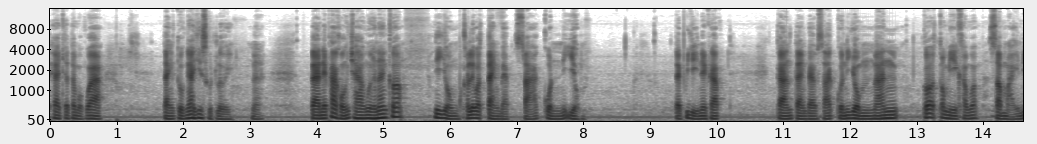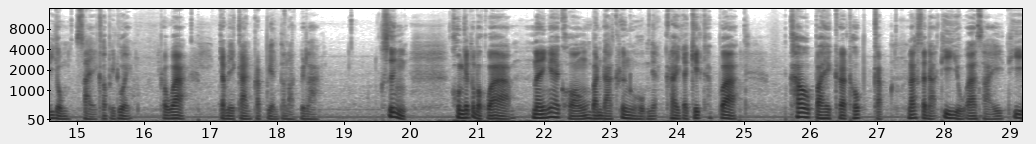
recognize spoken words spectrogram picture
แทบจะต้องบอกว่าแต่งตัวง่ายที่สุดเลยนะแต่ในภาคของชาวเมืองนั้นก็นิยมเขาเรียกว่าแต่งแบบสากลนิยม แต่ผู้หญิงนะครับ การแต่งแบบสากลนิยมนั้นก็ต้องมีคำว่าสมัยนิยมใส่เข้าไปด้วย ราะว่าจะมีการปรับเปลี่ยนตลอดเวลา ซึ่งคงจะต้องบอกว่าในแง่ของบรรดาเครื่องนุ่งห่มเนี่ยใครจะคิดครับว่าเข้าไปกระทบกับลักษณะที่อยู่อาศัยที่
